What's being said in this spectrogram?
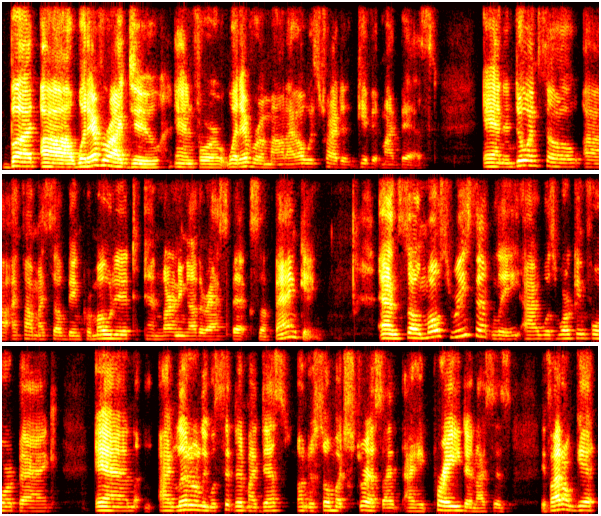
But uh, whatever I do, and for whatever amount, I always try to give it my best. And in doing so, uh, I found myself being promoted and learning other aspects of banking. And so, most recently, I was working for a bank and I literally was sitting at my desk under so much stress. I, I prayed and I says, if I don't get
